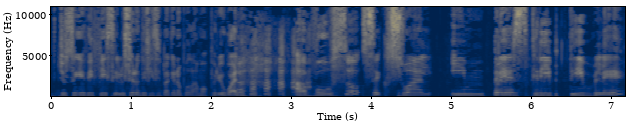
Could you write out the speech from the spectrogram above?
yo sé que es difícil, lo hicieron difícil para que no podamos, pero igual. abuso sexual imprescriptible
